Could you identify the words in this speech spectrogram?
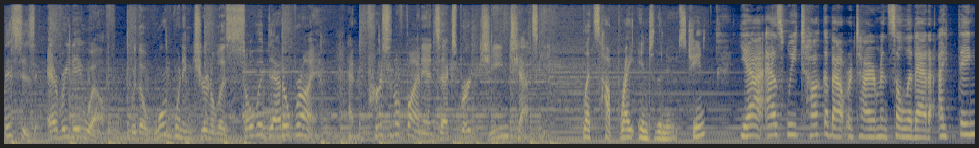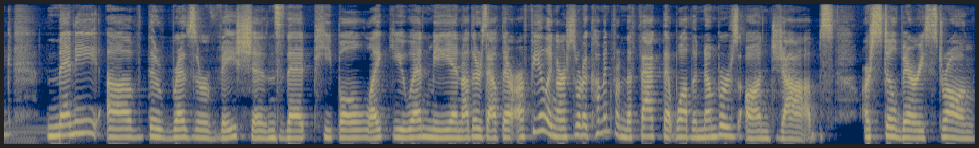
This is Everyday Wealth with award winning journalist Soledad O'Brien and personal finance expert Jean Chatzky. Let's hop right into the news. Jean. Yeah, as we talk about retirement, Soledad, I think many of the reservations that people like you and me and others out there are feeling are sort of coming from the fact that while the numbers on jobs are still very strong,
